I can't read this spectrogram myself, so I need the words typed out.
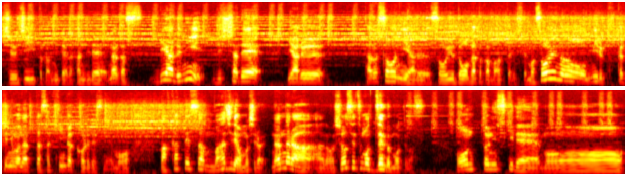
習字とかみたいな感じで、なんかリアルに実写でやる楽しそうにやるそういう動画とかもあったりして、まあそういうのを見るきっかけにもなった作品がこれですね。もう、バカテスはマジで面白い。なんなら、あの、小説も全部持ってます。本当に好きで、もう、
